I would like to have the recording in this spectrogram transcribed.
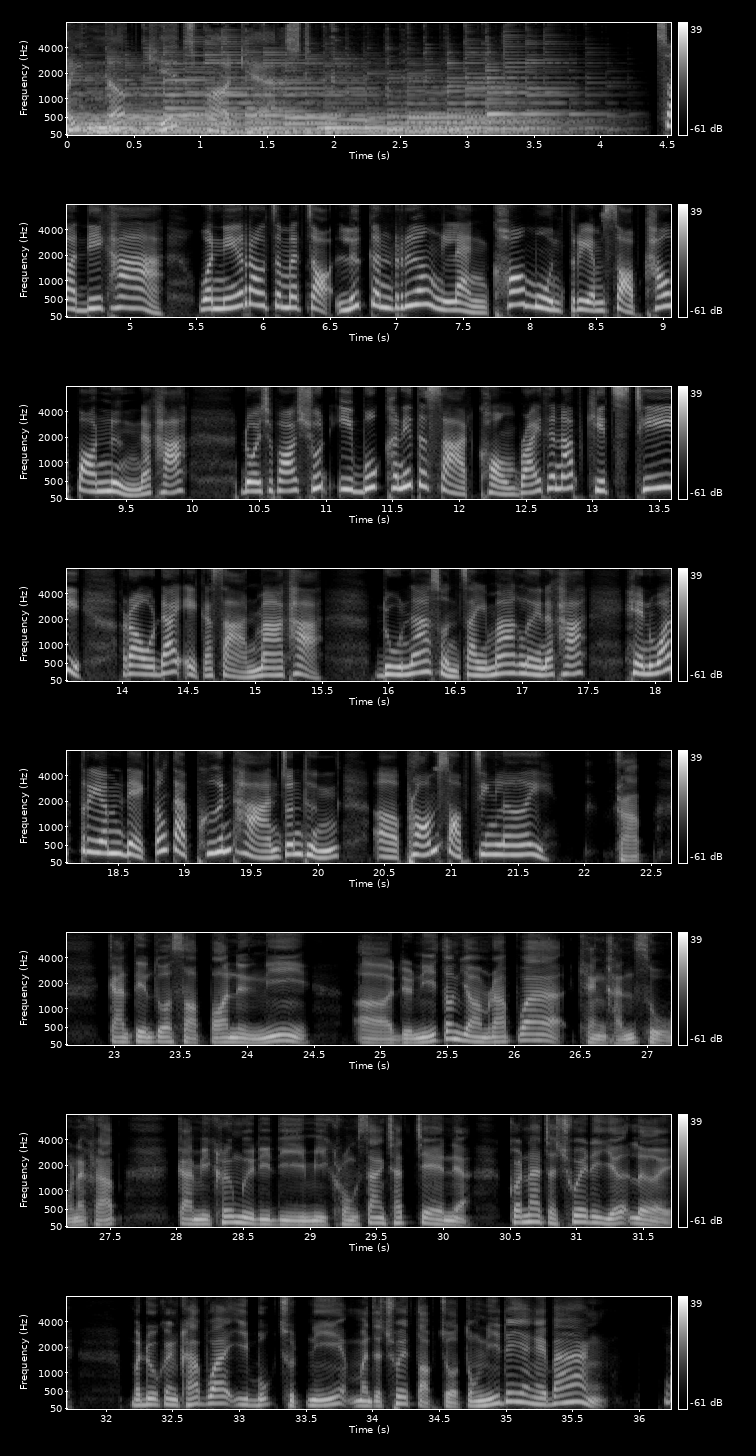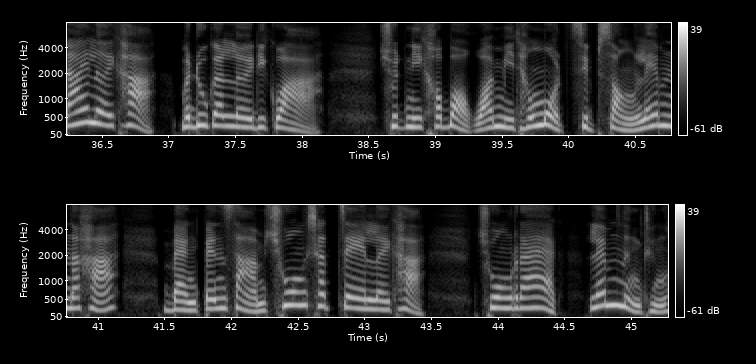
Brighten Up Kids Podcast. สวัสดีค่ะ วันนี้เราจะมาเจาะลึกกันเรื่องแหล่งข้อมูลเตรียมสอบเข้าป .1 นะคะ โดยเฉพาะชุดอีบุ๊กคณิตศาสตร์ของ Brighten Up Kids ที่เราได้เอกสารมาค่ะ ดูน่าสนใจมากเลยนะคะ เห็นว่าเตรียมเด็กตั้งแต่พื้นฐานจนถึงเอ่อพร้อมสอบจริงเลย ครับ การเตรียมตัวสอบป .1 นี่ เอ่อเดี๋ยวนี้ต้องยอมรับว่าแข่งขันสูงนะครับ การมีเครื่องมือดีๆ มีโครงสร้างชัดเจนเนี่ยก็น่าจะช่วยได้เยอะเลย มาดูกันครับว่าอีบุ๊กชุดนี้มันจะช่วยตอบโจทย์ตรงนี้ได้ยังไงบ้าง ได้เลยค่ะ มาดูกันเลยดีกว่า ชุดนี้เขาบอกว่ามีทั้งหมด 12 เล่มนะคะ แบ่งเป็น 3 ช่วงชัดเจนเลยค่ะ ช่วงแรกเล่ม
